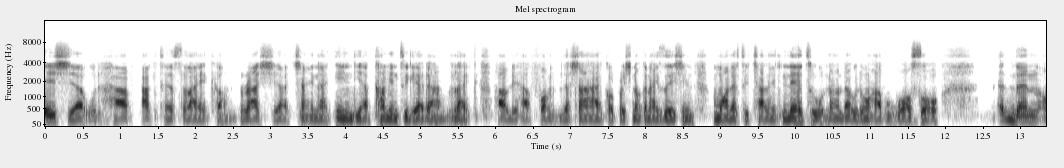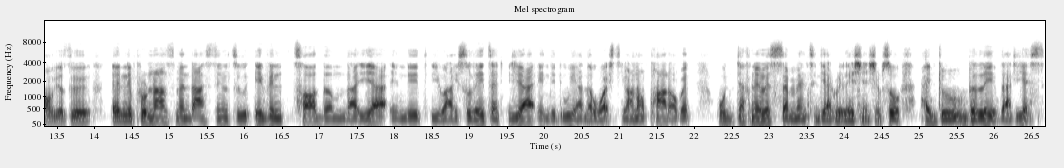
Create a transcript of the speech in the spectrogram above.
Asia would have actors like um, Russia, China, India coming together, like how they have formed the Shanghai Cooperation Organization, more or less to challenge NATO now that we don't have Warsaw. And then obviously any pronouncement that seems to even tell them that yeah, indeed you are isolated, yeah, indeed we are the West, you are not part of it, would definitely cement their relationship. So I do believe that yes,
